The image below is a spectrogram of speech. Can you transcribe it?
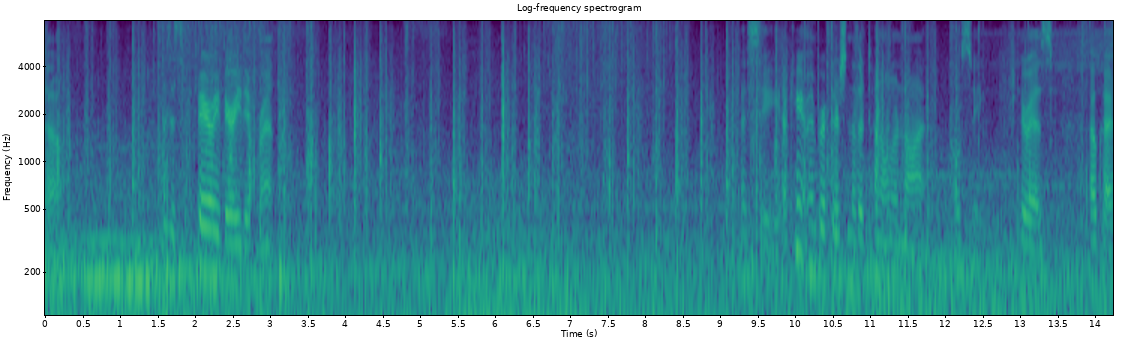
So, this is very, very different. can't remember if there's another tunnel or not. We'll see. There is. Okay.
